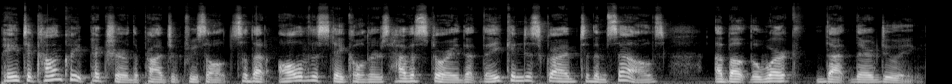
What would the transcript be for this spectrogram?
Paint a concrete picture of the project results so that all of the stakeholders have a story that they can describe to themselves about the work that they're doing.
